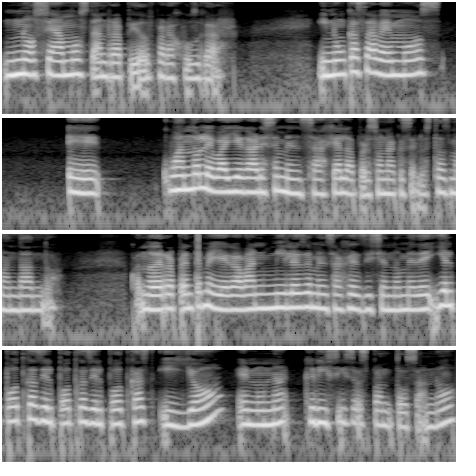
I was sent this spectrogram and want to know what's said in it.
no seamos tan rápidos para juzgar. Y nunca sabemos eh, cuándo le va a llegar ese mensaje a la persona que se lo estás mandando. Cuando de repente me llegaban miles de mensajes diciéndome de, y el podcast, y el podcast, y el podcast, y yo en una crisis espantosa, ¿no?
